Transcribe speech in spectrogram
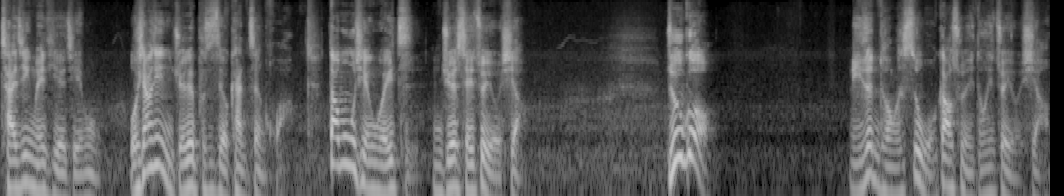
财经媒体的节目。我相信你绝对不是只有看振华。到目前为止，你觉得谁最有效？如果你认同的是我告诉你的东西最有效，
